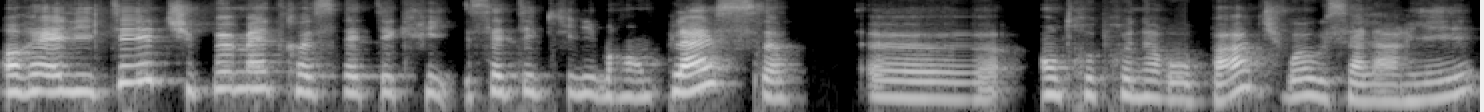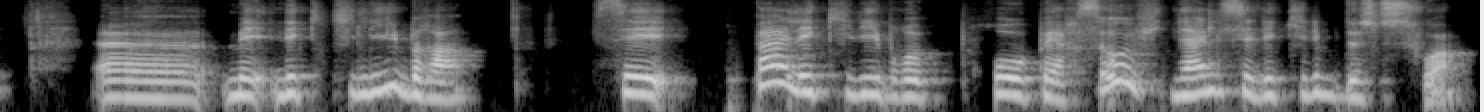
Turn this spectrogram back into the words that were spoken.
En réalité, tu peux mettre cet, équilibre en place, euh, entrepreneur ou pas, tu vois, ou salarié. mais l'équilibre, c'est pas l'équilibre pro-perso, au final, c'est l'équilibre de soi.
